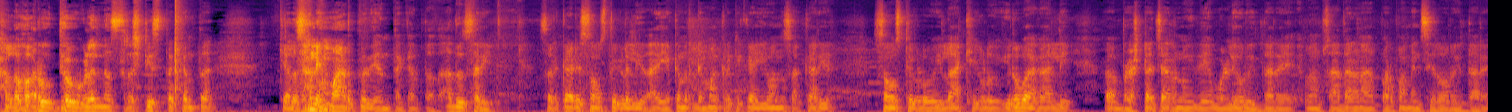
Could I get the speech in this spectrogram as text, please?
ಹಲವಾರು ಉದ್ಯೋಗಗಳನ್ನು ಸೃಷ್ಟಿಸ್ತಕ್ಕಂಥ ಕೆಲಸನೇ ಮಾಡ್ತದೆ ಅಂತಕ್ಕಂಥದ್ದು. ಅದು ಸರಿ. ಸರ್ಕಾರಿ ಸಂಸ್ಥೆಗಳಲ್ಲಿ ಯಾಕಂದರೆ ಡೆಮಾಕ್ರೆಟಿಕ್ ಆಗಿ ಒಂದು ಸರ್ಕಾರಿ ಸಂಸ್ಥೆಗಳು, ಇಲಾಖೆಗಳು ಇರುವಾಗ ಅಲ್ಲಿ ಭ್ರಷ್ಟಾಚಾರನೂ ಇದೆ, ಒಳ್ಳೆಯವರು ಇದ್ದಾರೆ ಸಾಧಾರಣ ಪರ್ಫಾರ್ಮೆನ್ಸ್ ಇರೋರು ಇದ್ದಾರೆ.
